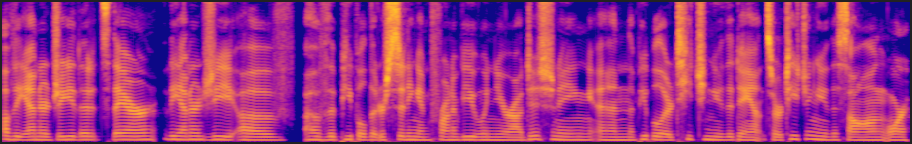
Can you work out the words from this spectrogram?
of the energy that it's there, the energy of of the people that are sitting in front of you when you're auditioning and the people that are teaching you the dance or teaching you the song or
